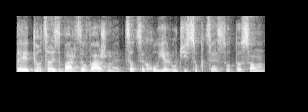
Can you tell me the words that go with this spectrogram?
e, to, co jest bardzo ważne, co cechuje ludzi sukcesu, to są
